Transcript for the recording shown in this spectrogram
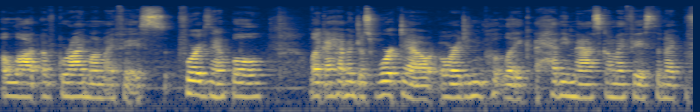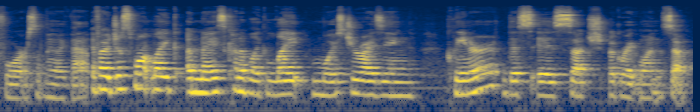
a lot of grime on my face. For example, like I haven't just worked out or I didn't put like a heavy mask on my face the night before or something like that. If I just want like a nice kind of like light moisturizing cleaner, this is such a great one. So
